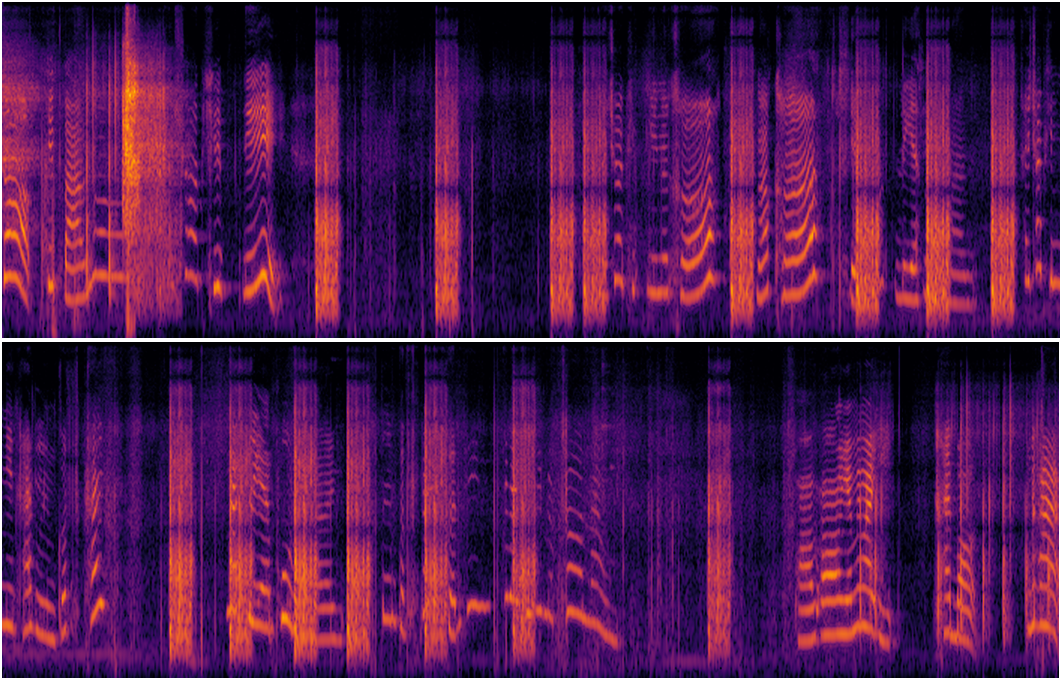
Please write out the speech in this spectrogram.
ชอบพี่เปล่าเนาะชอบคลิปนี้ถ้าชอบคลิปนี้นะคะนะคะเสียงนักเรียนมันถ้าชอบคลิปนี้คะลืมกดไลค์นักเรียนพูดอะไรลืมกดไลค์กดที่ไม่ได้ที่แบบชอบเราพออยังไม่มาอีกใครบอกไม่พลาด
